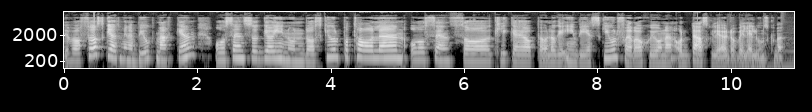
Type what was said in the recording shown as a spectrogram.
Det var först går jag till mina bokmärken och sen så går jag in under skolportalen och sen så klickar jag på logga in via skolfederationen och där skulle jag då välja Lunds kommun.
